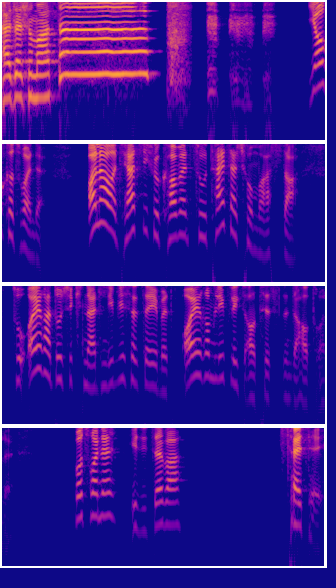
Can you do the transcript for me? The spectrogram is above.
Teilzeit Master! Jo, kurz Freunde. Hola und herzlich willkommen zu Teilzeitshow Master. Zu eurer durchgeknallten Lieblingsserie mit eurem Lieblingsautisten in der Hauptrolle. Kurz Freunde, ihr seht selber Zettel.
